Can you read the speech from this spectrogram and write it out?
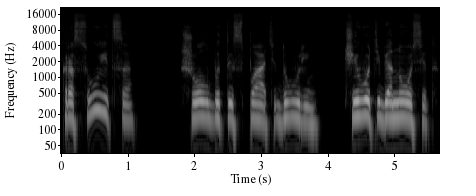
красуется. Шел бы ты спать, дурень, чего тебя носит?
